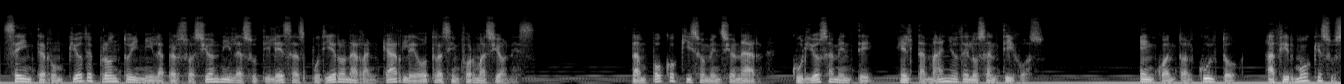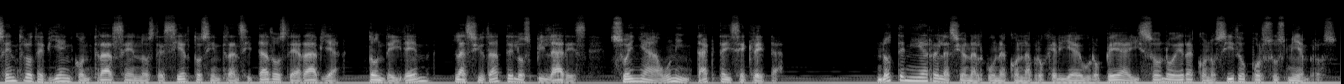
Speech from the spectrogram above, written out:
Se interrumpió de pronto y ni la persuasión ni las sutilezas pudieron arrancarle otras informaciones. Tampoco quiso mencionar, curiosamente, el tamaño de los antiguos. En cuanto al culto, afirmó que su centro debía encontrarse en los desiertos intransitados de Arabia, donde Irem, la ciudad de los pilares, sueña aún intacta y secreta. No tenía relación alguna con la brujería europea y solo era conocido por sus miembros.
